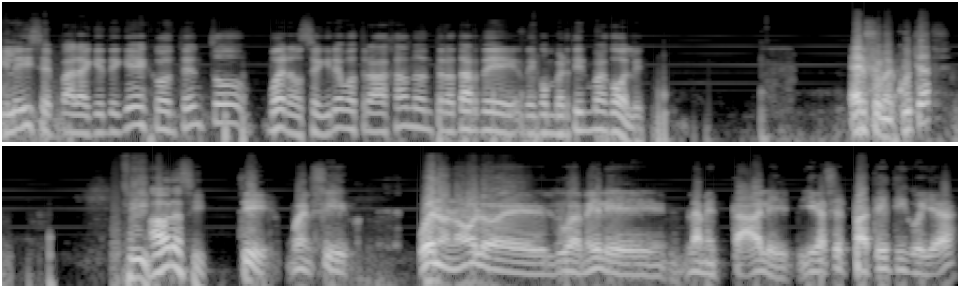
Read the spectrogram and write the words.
y le dice, para que te quedes contento, bueno, seguiremos trabajando en tratar de, de convertir más goles. Elso, ¿me escuchas? Sí. Ahora sí. Sí, bueno, sí. Bueno, no, lo de Dudamel es lamentable, llega a ser patético ya.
